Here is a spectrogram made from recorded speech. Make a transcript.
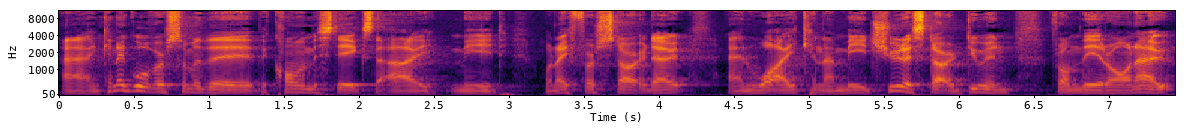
and kind of go over some of the, the common mistakes that I made when I first started out and what I kind of made sure I started doing from there on out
